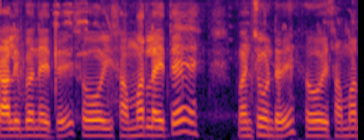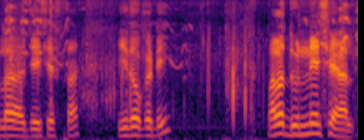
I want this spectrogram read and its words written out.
చాలా ఇబ్బంది అవుతుంది సో ఈ సమ్మర్లో అయితే మంచిగా ఉంటుంది. సో ఈ సమ్మర్లో చేసేస్తా. ఇదొకటి. మళ్ళీ దున్నేసేయాలి.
